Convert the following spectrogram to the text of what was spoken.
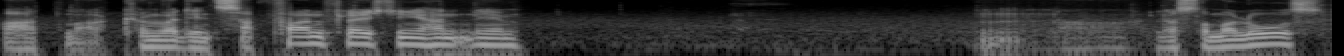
Warte mal, können wir den Zapfhahn vielleicht in die Hand nehmen? Hm, na, lass doch mal los.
